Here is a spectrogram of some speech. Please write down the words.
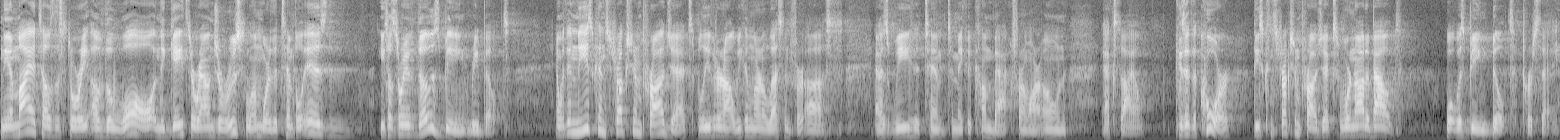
Nehemiah tells the story of the wall and the gates around Jerusalem where the temple is. He tells the story of those being rebuilt. And within these construction projects, believe it or not, we can learn a lesson for us as we attempt to make a comeback from our own exile. Because at the core, these construction projects were not about what was being built per se,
